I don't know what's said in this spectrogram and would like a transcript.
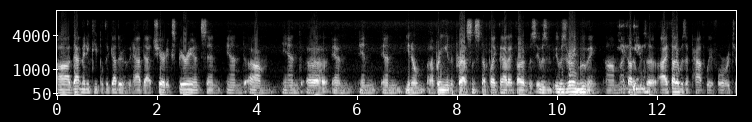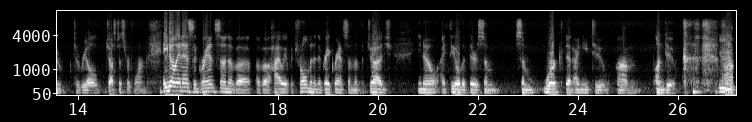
uh, that many people together who had had that shared experience and and um, and uh, and and and you know uh, bringing in the press and stuff like that. I thought it was it was it was very moving. Um, I thought it was a I thought it was a pathway forward to to real justice reform. And, you know, and as the grandson of a of a highway patrolman and the great grandson of the judge, you know, I feel that there's some some work that I need to um, undo. Mm-hmm. um,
